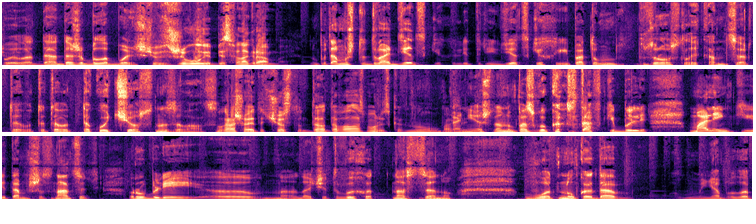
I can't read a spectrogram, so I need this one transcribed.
было, да, даже было больше. Что, вживую, без фонограммы? Ну, потому что два детских или три детских, и потом взрослые концерты. Вот это вот такой чес назывался. Ну, хорошо, а это чес да, давал возможность как-то Ну, пожить? конечно. Ну, поскольку ставки были маленькие, там 16 рублей, э, значит, выход на сцену. Вот, ну, когда у меня было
